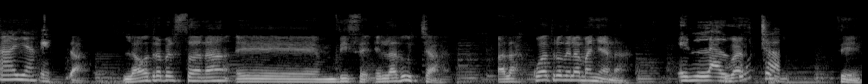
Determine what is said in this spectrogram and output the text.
Ah, ya. Sí. Ya. La otra persona eh, dice: en la ducha. A las 4 de la mañana. En la Jugar- ducha. Sí,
